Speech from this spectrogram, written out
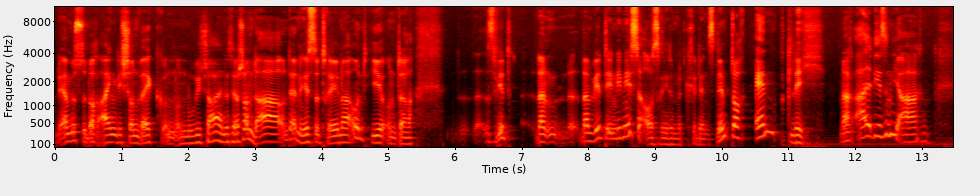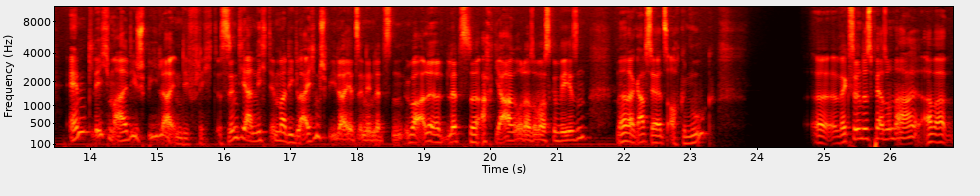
der müsste doch eigentlich schon weg und, und Nuri Schein ist ja schon da und der nächste Trainer und hier und da. Es wird dann, dann wird denen die nächste Ausrede mit Kredenz. Nimmt doch endlich, nach all diesen Jahren, endlich mal die Spieler in die Pflicht. Es sind ja nicht immer die gleichen Spieler jetzt in den letzten, über alle letzte acht Jahre oder sowas gewesen. Ne, da gab es ja jetzt auch genug äh, wechselndes Personal, aber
